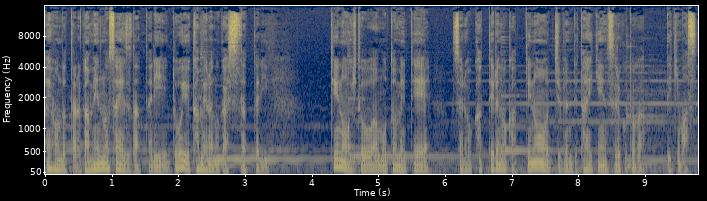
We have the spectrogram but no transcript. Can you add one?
iPhone だったら画面のサイズだったりどういうカメラの画質だったりっていうのを人は求めてそれを買ってるのかっていうのを自分で体験することができます。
